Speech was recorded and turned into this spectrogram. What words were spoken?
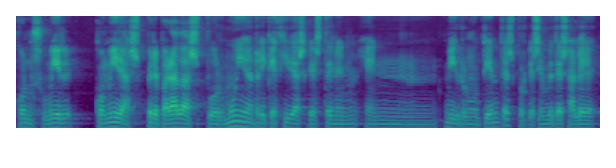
consumir comidas preparadas por muy enriquecidas que estén en, en, micronutrientes, porque siempre te sale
